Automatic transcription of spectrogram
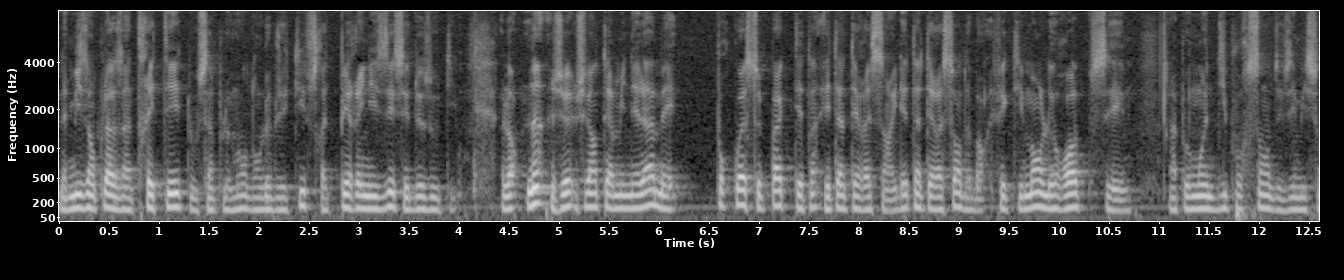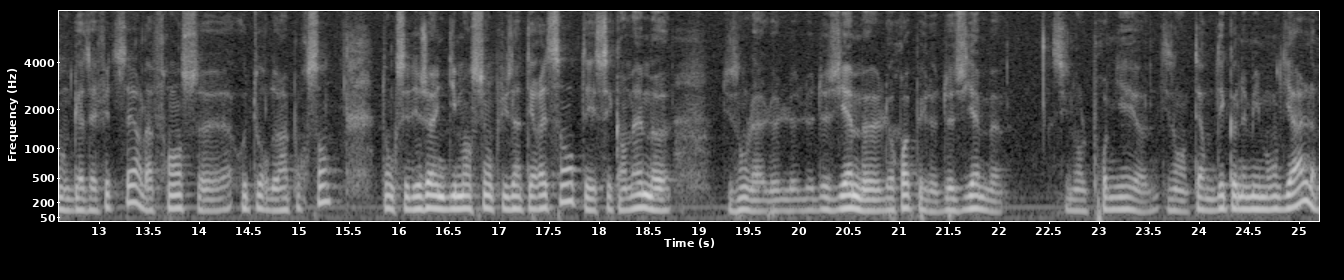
la mise en place d'un traité tout simplement dont l'objectif serait de pérenniser ces deux outils. Alors là, je vais en terminer là, mais pourquoi ce pacte est, intéressant Il est intéressant d'abord, effectivement, l'Europe, c'est un peu moins de 10% des émissions de gaz à effet de serre, la France euh, autour de 1%. Donc c'est déjà une dimension plus intéressante et c'est quand même, euh, disons, le, deuxième, euh, l'Europe est le deuxième, sinon le premier, disons, en termes d'économie mondiale.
